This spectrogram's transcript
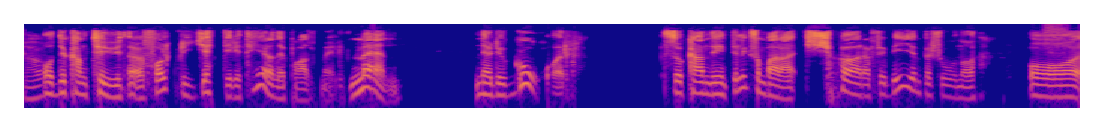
Ja. Och du kan tuta, folk blir jätteirriterade på allt möjligt. Men när du går så kan du inte liksom bara köra förbi en person och, och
